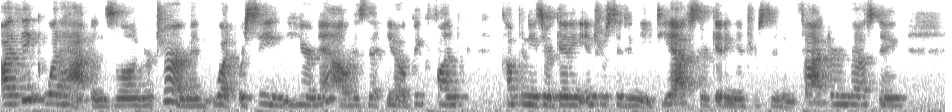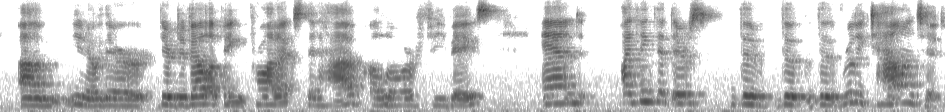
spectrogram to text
I think what happens longer term, and what we're seeing here now, is that you know big fund companies are getting interested in ETFs. They're getting interested in factor investing. Um, you know, they're they're developing products that have a lower fee base, and I think that there's the the the really talented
